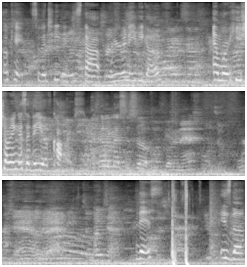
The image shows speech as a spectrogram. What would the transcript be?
Okay, so the tea is that we're in Gov, and we're, he's showing us a video of cars. Kind of this up. This is the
